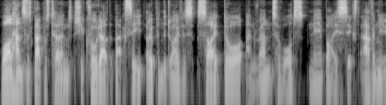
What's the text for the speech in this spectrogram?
While Hansen's back was turned, she crawled out the back seat, opened the driver's side door, and ran towards nearby 6th Avenue.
